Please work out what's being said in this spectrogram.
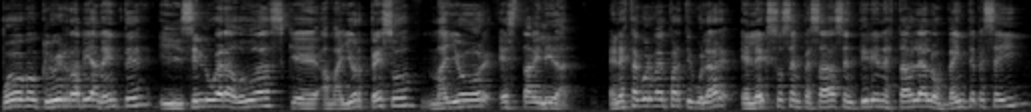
puedo concluir rápidamente y sin lugar a dudas que a mayor peso, mayor estabilidad. En esta curva en particular, el Exo se empezaba a sentir inestable a los 20 psi,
